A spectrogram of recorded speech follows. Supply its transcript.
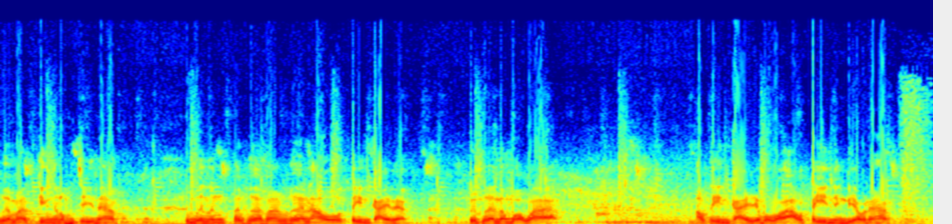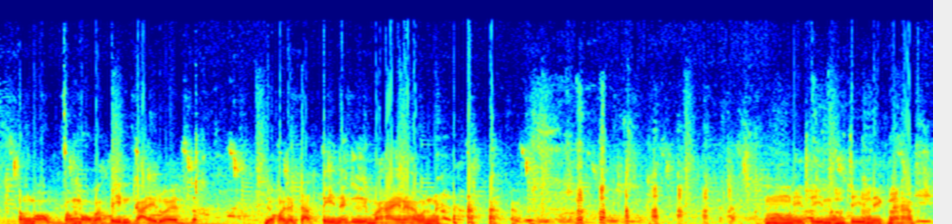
เพื่อนๆมากินขนมจีนนะครับ เพื่อนๆต้องเพื่อนๆเพื่อนๆเอาตีนไก่เนี่ยเพื่อนๆต้องบอกว่า เอาตีนไก่จะบอกว่าเอาตีนอย่างเดียวนะครับ ต้องบอกต้องบอกว่าตีนไก่ด้วย เดี๋ยวเขาจะจัดตีนอย่างอื่นมาให้นะครับเพื่อนๆอืมมีตีนขนมจีนอีกนะครับจีน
